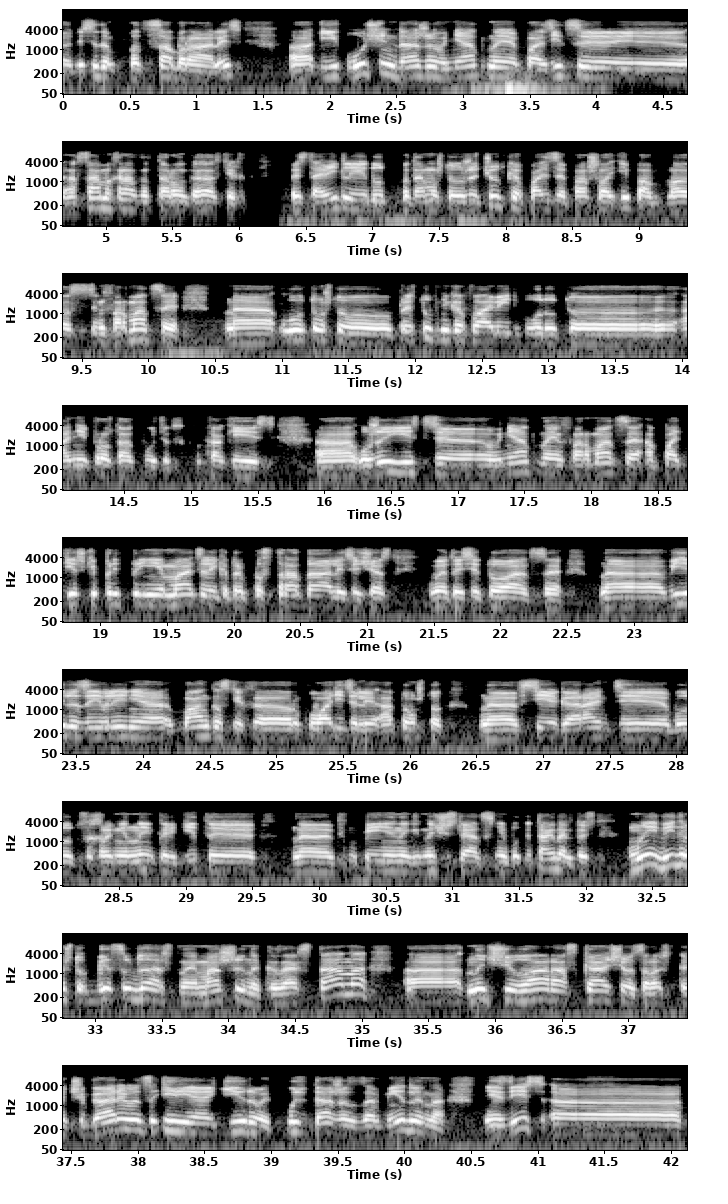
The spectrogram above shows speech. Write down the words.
действительно подсобрались, э, и очень даже внятные позиции о самых разных сторон казахских представители идут, потому что уже четкая позиция пошла и по, э, с информацией э, о том, что преступников ловить будут, э, они просто отпустят как есть. Э, уже есть э, внятная информация о поддержке предпринимателей, которые пострадали сейчас в этой ситуации. Э, видели заявления банковских э, руководителей о том, что э, все гарантии будут сохранены, кредиты, э, пени начисляться не будут и так далее. То есть мы видим, что государственная машина Казахстана э, начала начала раскачиваться, раскочегариваться и реагировать, пусть даже замедленно. И здесь э,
